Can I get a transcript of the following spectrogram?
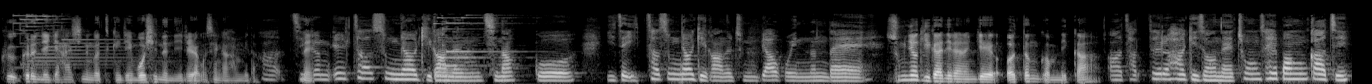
그, 그런 얘기 하시는 것도 굉장히 멋있는 일이라고 생각합니다. 아, 지금 네. 1차 숙려 기간은 지났고 이제 2차 숙려 기간을 준비하고 있는데 숙려 기간이라는 게 어떤 겁니까? 아, 자퇴를 하기 전에 총 3번까지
